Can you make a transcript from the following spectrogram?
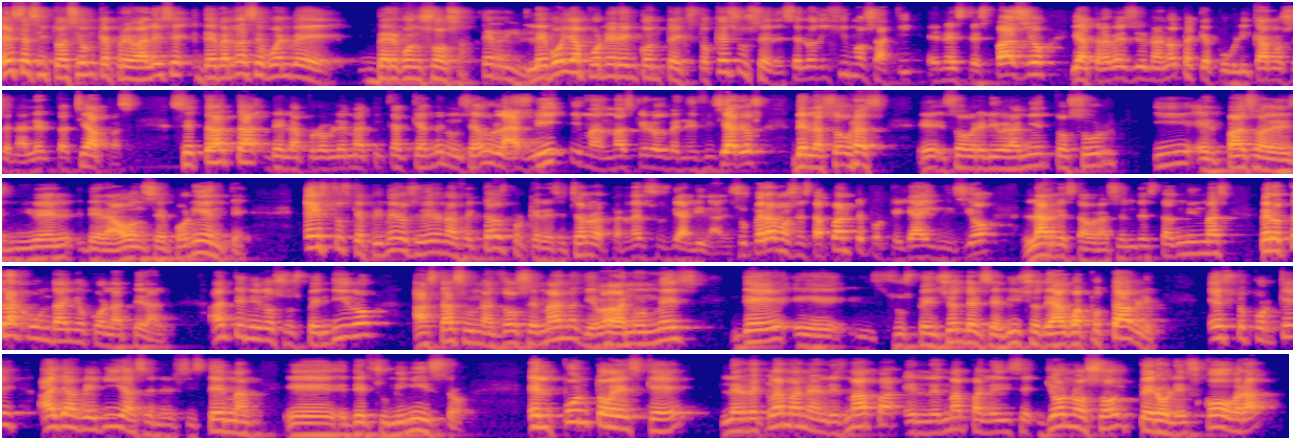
esta situación que prevalece de verdad se vuelve vergonzosa. Terrible. Le voy a poner en contexto. ¿Qué sucede? Se lo dijimos aquí en este espacio y a través de una nota que publicamos en Alerta Chiapas. Se trata de la problemática que han denunciado las víctimas más que los beneficiarios de las obras eh, sobre Libramiento Sur y el paso a desnivel de la 11 Poniente. Estos que primero se vieron afectados porque les echaron a perder sus vialidades. Superamos esta parte porque ya inició la restauración de estas mismas, pero trajo un daño colateral. Han tenido suspendido hasta hace unas dos semanas, llevaban un mes de eh, suspensión del servicio de agua potable. ¿Esto porque Hay averías en el sistema eh, del suministro. El punto es que le reclaman al ESMAPA, el ESMAPA le dice, yo no soy, pero les cobra,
